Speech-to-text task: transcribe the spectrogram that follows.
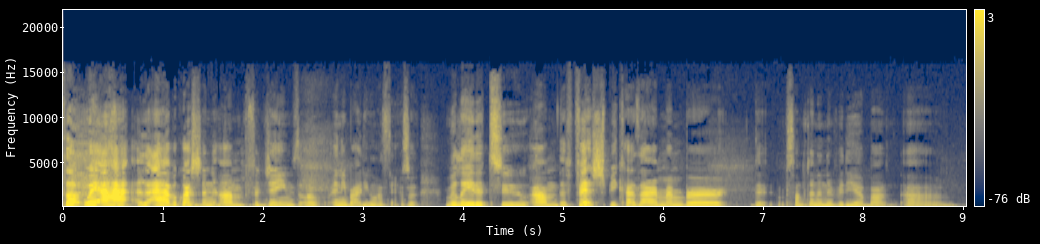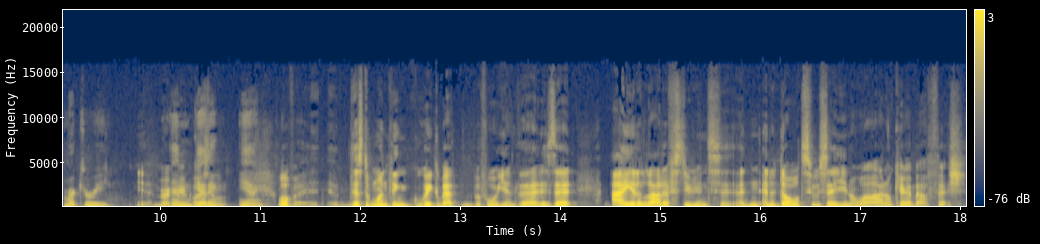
So wait, I, ha- I have a question um, for James or anybody who wants to answer related to um, the fish because I remember the, something in the video about uh, mercury. Yeah, mercury and poisoning. getting yeah. Well, just the one thing quick about before we get into that is that I get a lot of students and, and adults who say, you know, well, I don't care about fish.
